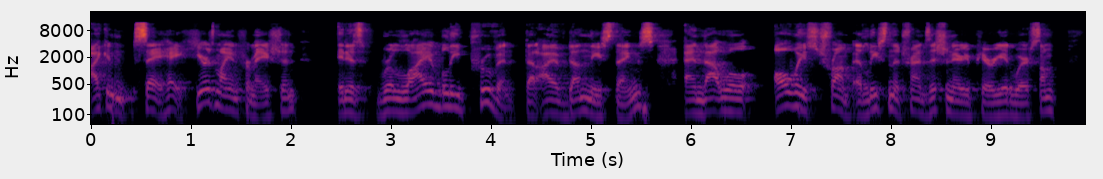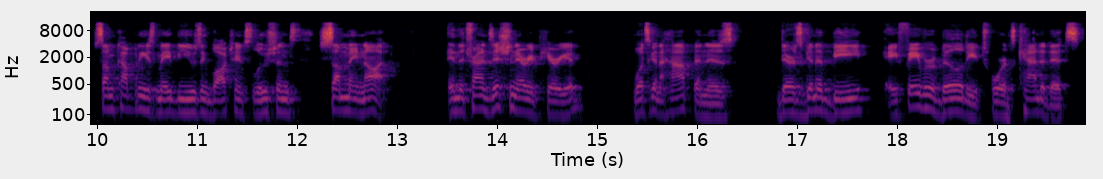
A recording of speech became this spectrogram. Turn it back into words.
I can say hey here's my information. It is reliably proven that i have done these things and that will always trump at least in the transitionary period where some some companies may be using blockchain solutions some may not. In the transitionary period what's going to happen is there's going to be a favorability towards candidates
